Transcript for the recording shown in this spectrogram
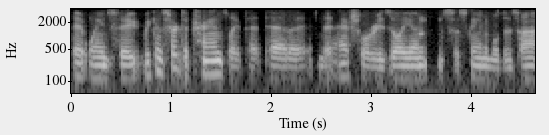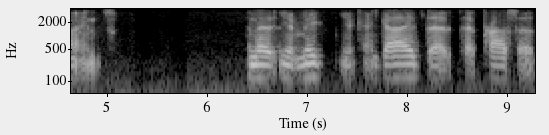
at Wayne State, we can start to translate that data into actual resilient and sustainable designs, and that you know make you know kind of guide that that process.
